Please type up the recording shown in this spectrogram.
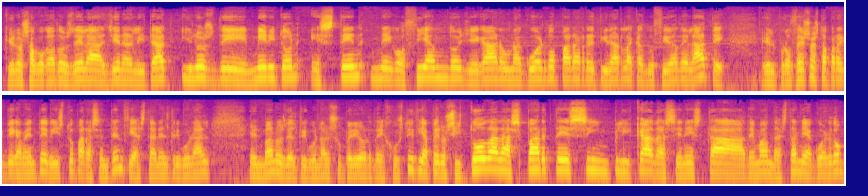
que los abogados de la Generalitat y los de Meriton estén negociando llegar a un acuerdo para retirar la caducidad del ATE. El proceso está prácticamente visto para sentencia, está en el tribunal, en manos del Tribunal Superior de Justicia, pero si todas las partes implicadas en esta demanda están de acuerdo,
